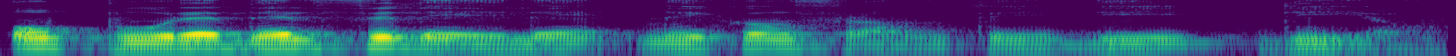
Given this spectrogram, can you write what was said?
oppure del fedele nei confronti di Dio.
